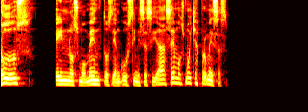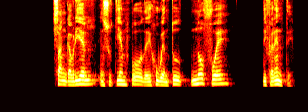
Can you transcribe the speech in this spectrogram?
Todos en los momentos de angustia y necesidad hacemos muchas promesas. San Gabriel en su tiempo de juventud no fue diferente,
